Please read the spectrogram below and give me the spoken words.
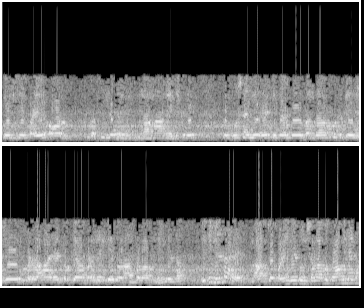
کے لیے پڑھے اور وسیلت نامہ میں لکھ دے۔ تو پوچھنا یہ ہے کہ جب بندہ خود کے لیے پڑھ رہا ہے تو کیا پڑھنے کے دوران ثواب نہیں ملتا؟ جی جی ملتا ہے، آپ جب پڑھیں گے تو انشاءاللہ آپ کو ثواب ملے گا۔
